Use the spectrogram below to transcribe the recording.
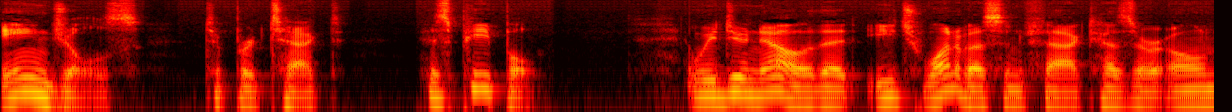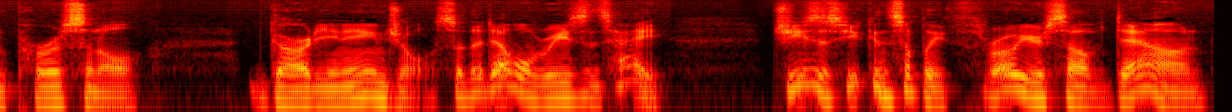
angels to protect his people. And we do know that each one of us, in fact, has our own personal guardian angel. So the devil reasons, hey, Jesus, you can simply throw yourself down.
